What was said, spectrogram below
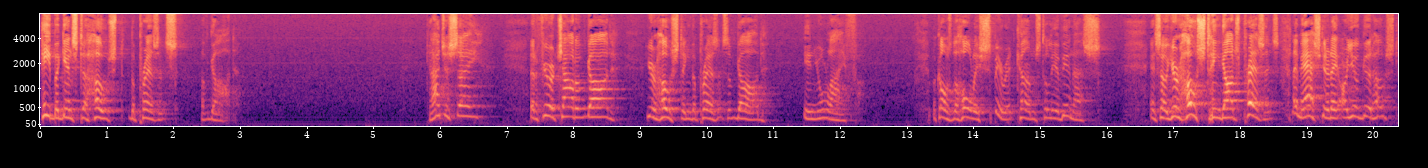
He begins to host the presence of God. Can I just say that if you're a child of God, you're hosting the presence of God in your life because the Holy Spirit comes to live in us. And so you're hosting God's presence. Let me ask you today are you a good host?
